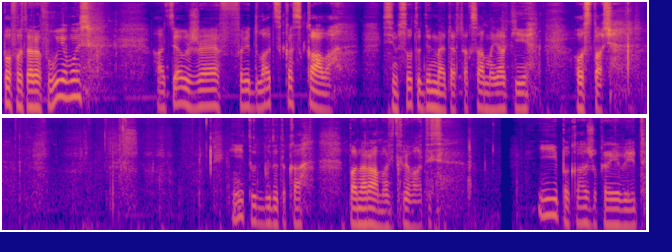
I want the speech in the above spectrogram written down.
пофотографуємось. А це вже Фрідлацька скала. 701 метр, так само як і Остач. І тут буде така панорама відкриватись. І покажу краєвид.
